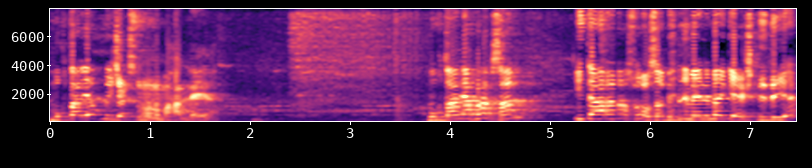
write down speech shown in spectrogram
Muhtar yapmayacaksın onu mahalleye. Muhtar yaparsan idare nasıl olsa benim elime geçti diye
